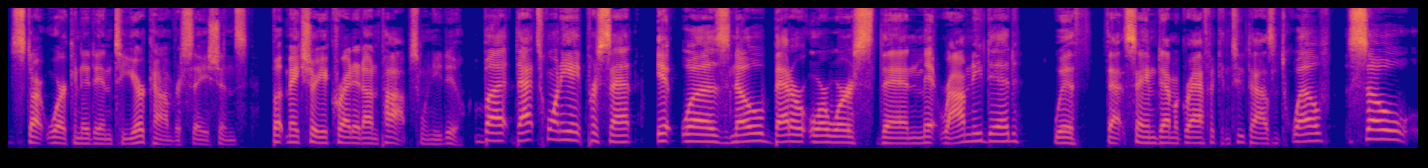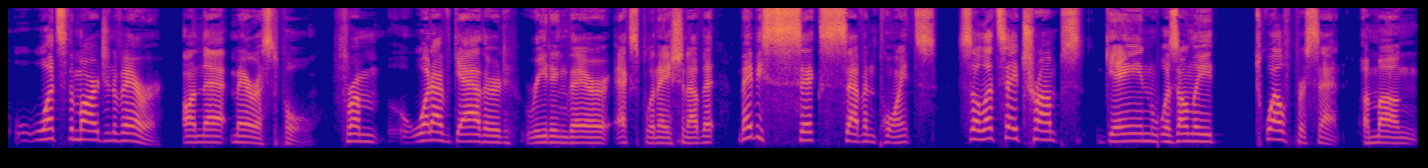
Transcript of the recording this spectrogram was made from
start working it into your conversations, but make sure you credit Unpops when you do. But that 28%, it was no better or worse than Mitt Romney did with that same demographic in 2012. So, what's the margin of error on that Marist poll? From what I've gathered reading their explanation of it, maybe six, seven points. So let's say Trump's gain was only 12% among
